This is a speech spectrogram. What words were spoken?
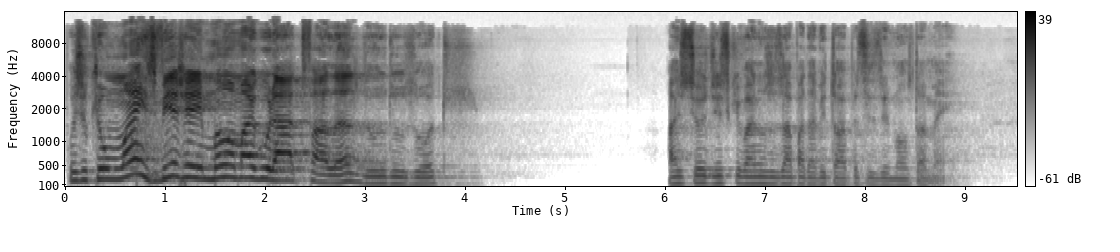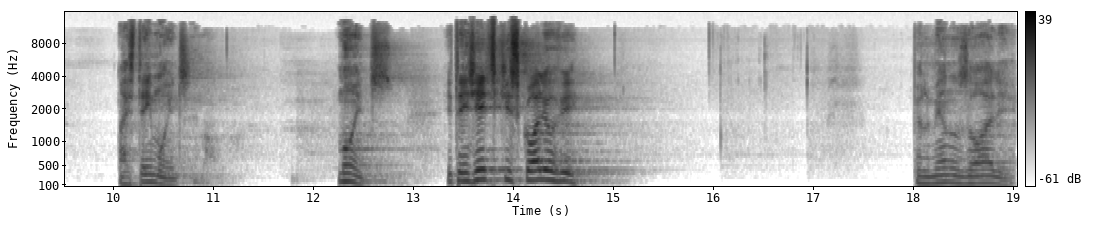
Pois o que eu mais vejo é irmão amargurado falando dos outros. Mas o Senhor disse que vai nos usar para dar vitória para esses irmãos também. Mas tem muitos, irmão. Muitos. E tem gente que escolhe ouvir. Pelo menos olhe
